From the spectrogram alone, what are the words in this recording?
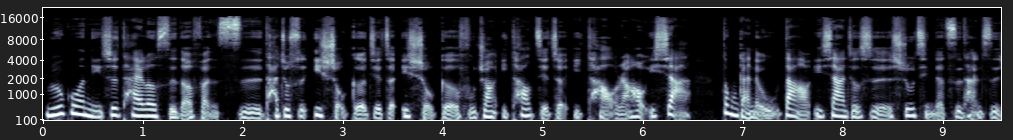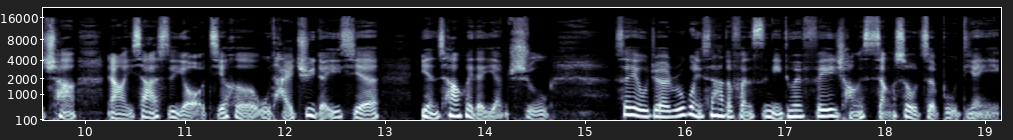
如果你是泰勒斯的粉丝，它就是一首歌接着一首歌，服装一套接着一套，然后一下动感的舞蹈，一下就是抒情的自弹自唱，然后一下是有结合舞台剧的一些演唱会的演出。所以我觉得，如果你是他的粉丝，你一定会非常享受这部电影。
